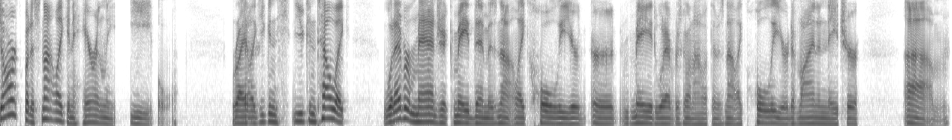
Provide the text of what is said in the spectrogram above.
dark but it's not like inherently evil right? Like you can you can tell like whatever magic made them is not like holy or or made whatever's going on with them is not like holy or divine in nature. Um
